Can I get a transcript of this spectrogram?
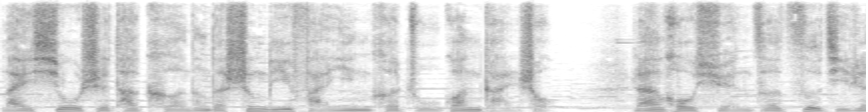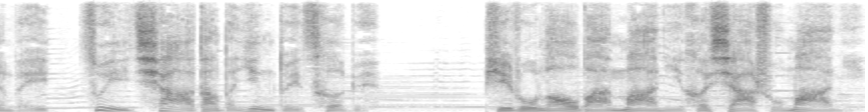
来修饰他可能的生理反应和主观感受，然后选择自己认为最恰当的应对策略。譬如，老板骂你和下属骂你，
